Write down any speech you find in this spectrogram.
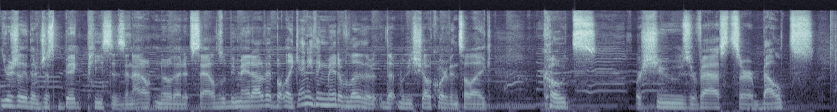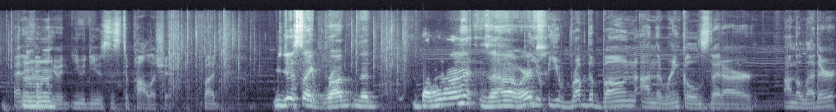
usually they're just big pieces, and I don't know that it saddles would be made out of it, but like anything made of leather that would be shell cordovan. So like coats or shoes or vests or belts, anything mm-hmm. you would you would use this to polish it. But You just like rub the bone on it. Is that how it works? you you rub the bone on the wrinkles that are on the leather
